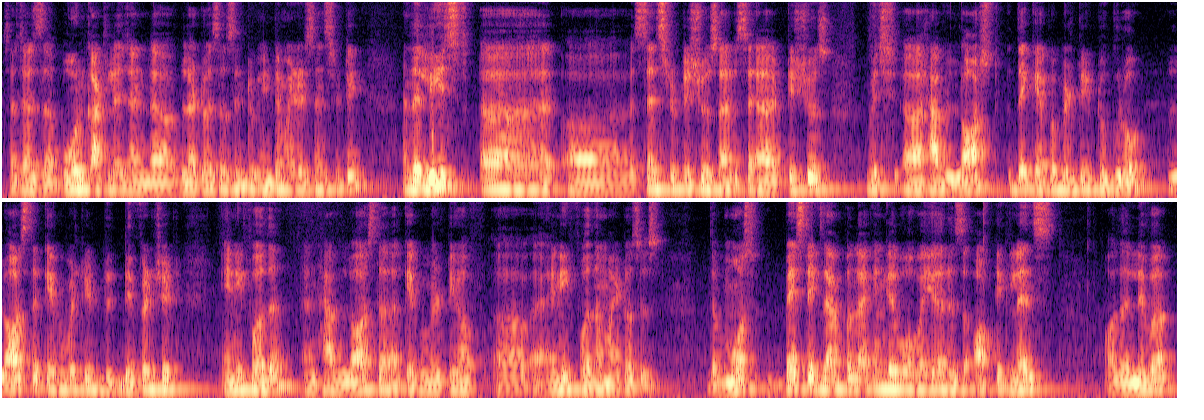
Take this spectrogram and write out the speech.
such as uh, bone cartilage and blood vessels into intermediate sensitivity. And the least sensitive tissues are tissues which have lost their capability to grow lost the capability to differentiate any further and have lost the capability of any further mitosis. The most best example i can give over here is the optic lens or the liver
